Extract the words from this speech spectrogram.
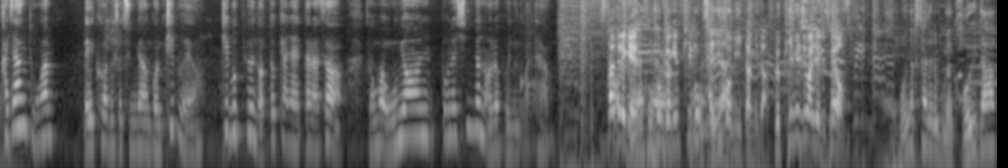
가장 동안 메이크업에서 중요한 건 피부예요. 피부 표현 어떻게 하냐에 따라서 정말 5년 또는 10년 어려 보이는 것 같아요. 스타들에겐 안녕하세요. 공통적인 피부 네, 관리법이 있답니다. 그 비밀 좀 알려주세요. 워낙 스타들은 보면 거의 다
